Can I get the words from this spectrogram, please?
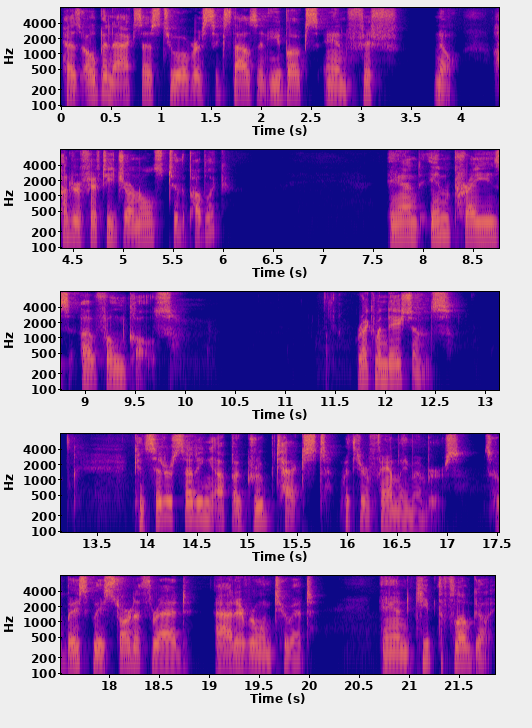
has open access to over 6,000 ebooks and fif, no, 150 journals to the public. And in praise of phone calls. Recommendations Consider setting up a group text with your family members. So basically, start a thread add everyone to it, and keep the flow going.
